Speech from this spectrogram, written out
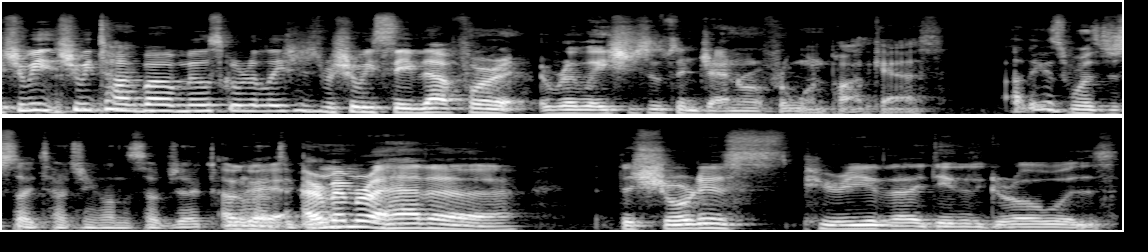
should we should we talk about middle school relationships or should we save that for relationships in general for one podcast? I think it's worth just like touching on the subject. We Okay, I remember I had a the shortest period that I dated a girl was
